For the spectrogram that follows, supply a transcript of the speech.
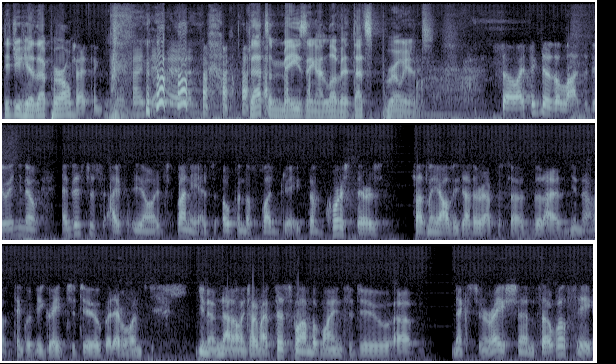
Did you hear that, Pearl? Which I think. Yes, I did. That's amazing. I love it. That's brilliant. So I think there's a lot to do, and you know, and this just, I, you know, it's funny. It's opened the floodgates. Of course, there's suddenly all these other episodes that I, you know, think would be great to do, but everyone's, you know, not only talking about this one, but wanting to do uh, Next Generation. So we'll see.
